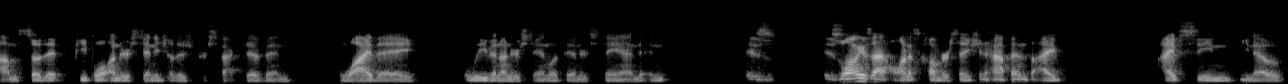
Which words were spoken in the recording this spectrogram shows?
um, so that people understand each other's perspective and why they believe and understand what they understand. And as as long as that honest conversation happens, I I've seen, you know,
